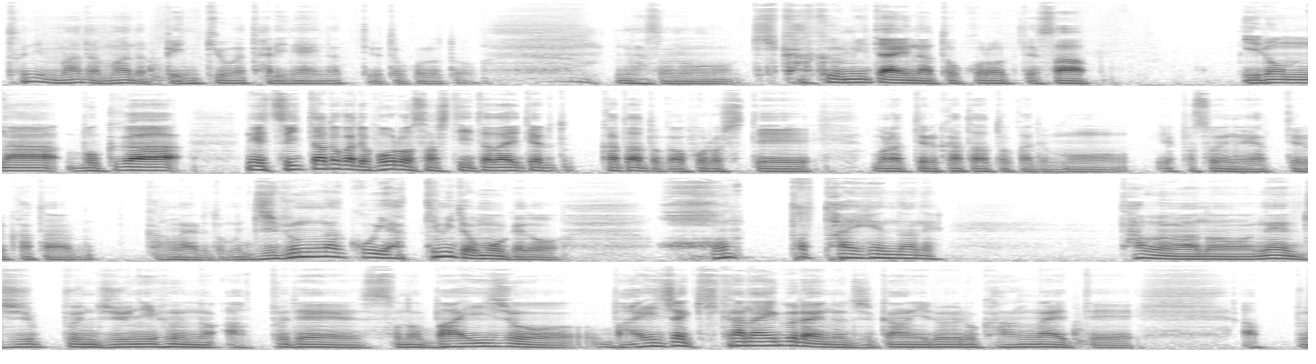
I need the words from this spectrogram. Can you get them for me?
当にまだまだ勉強が足りないなっていうところと、まあその、企画みたいなところってさ、いろんな僕がねツイッターとかでフォローさせていただいてる方とかフォローしてもらってる方とかでもやっぱそういうのやってる方考えると自分がこうやってみて思うけどほんと大変だね。多分あのね10分12分のアップでその倍以上倍じゃ効かないぐらいの時間いろいろ考えてアップ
